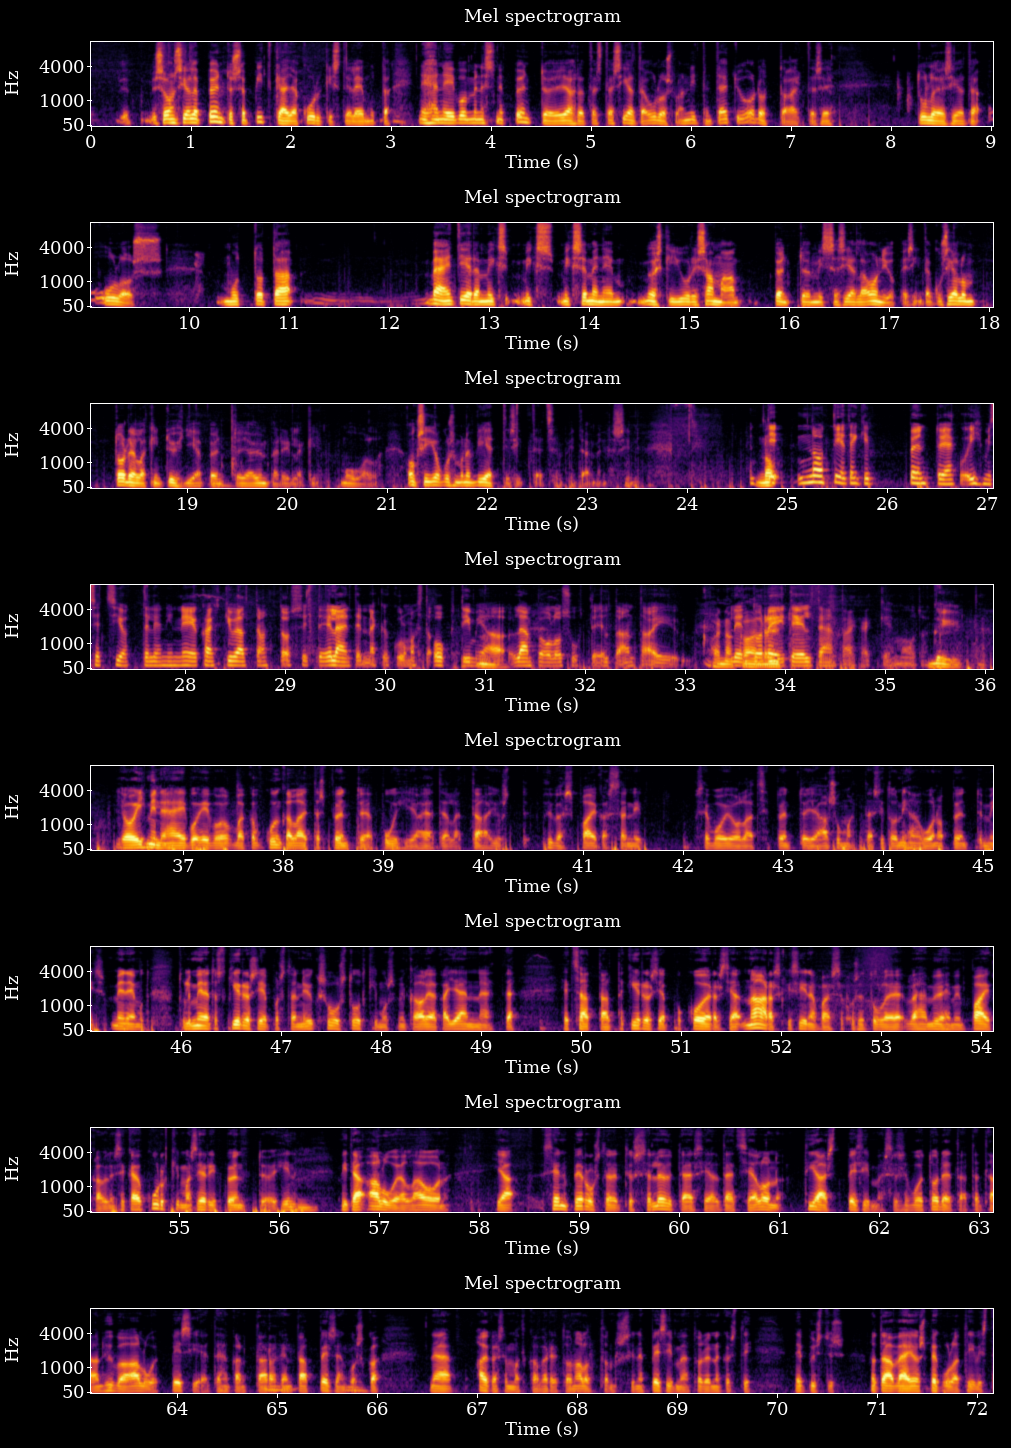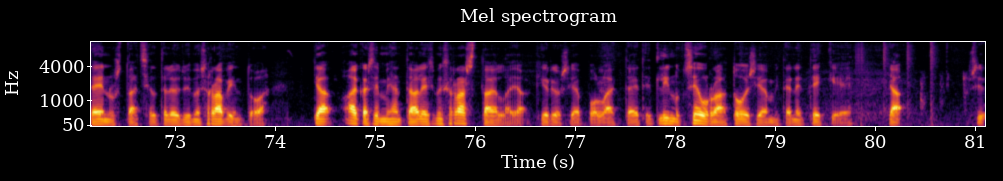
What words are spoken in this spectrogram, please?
se on siellä pöntössä pitkään ja kurkistelee, mutta nehän ei voi mennä sinne pönttöön ja jahdata sitä sieltä ulos, vaan niiden täytyy odottaa, että se tulee sieltä ulos. Mutta tota, mä en tiedä, miksi, miksi, miksi se menee myöskin juuri samaan pönttöön, missä siellä on jo pesintä, kun siellä on todellakin tyhjiä pönttöjä ympärilläkin muualla. Onko siinä joku semmoinen vietti sitten, että se pitää mennä sinne? No, no tietenkin pönttöjä, kun ihmiset sijoittelee, niin ne ei kaikki välttämättä ole sitten eläinten näkökulmasta optimia mm. lämpöolosuhteiltaan tai Ainakaan lentoreiteiltään nyt. tai kaikkea muuta. Niin. Joo, ihminen ei voi, ei voi vaikka kuinka laittaisi pönttöjä puihin ja ajatella, että tämä on just hyvässä paikassa, niin se voi olla, että se pönttö jää asumatta ja sitten on ihan huono pönttö, missä menee. Mutta tuli mieleen tuosta kirjosieposta niin yksi uusi tutkimus, mikä oli aika jännä, että, että saattaa olla kirjosieppo koiras ja naaraskin siinä vaiheessa, kun se tulee vähän myöhemmin paikalle, niin se käy kurkkimassa eri pönttöihin, mm. mitä alueella on. Ja sen perusteella, että jos se löytää sieltä, että siellä on tiaiset pesimässä, se voi todeta, että tämä on hyvä alue pesiä ja tähän kannattaa mm. rakentaa pesän, mm. koska nämä aikaisemmat kaverit on aloittanut siinä pesimään. Todennäköisesti ne pystyisi, no tämä on vähän jo spekulatiivista ennustaa, että sieltä löytyy myös ravintoa. Ja aikaisemminhan tämä oli esimerkiksi rastailla ja kirjosiepolla, että, että, että linnut seuraa toisiaan, mitä ne tekee. Ja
